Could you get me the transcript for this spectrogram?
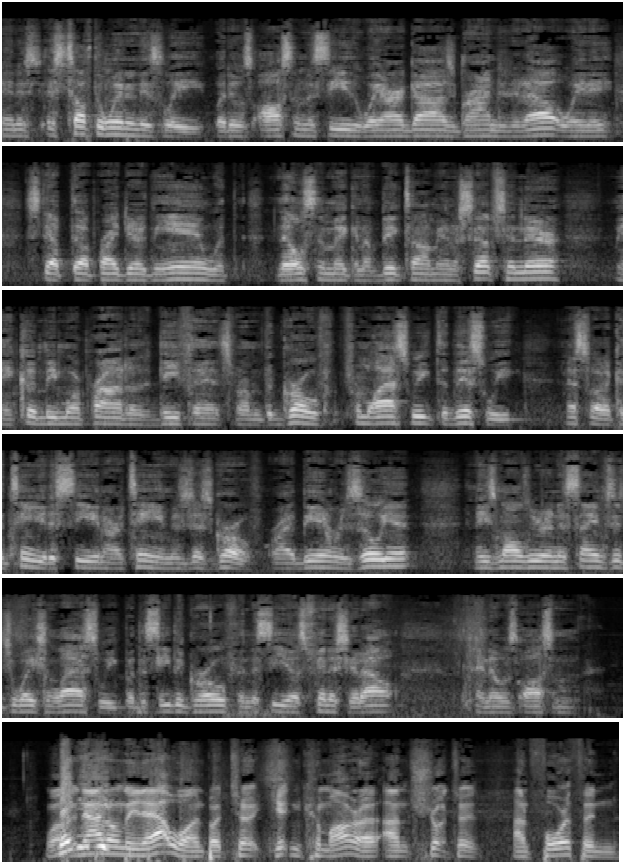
And it's, it's tough to win in this league, but it was awesome to see the way our guys grinded it out, the way they stepped up right there at the end with Nelson making a big time interception there. I mean, couldn't be more proud of the defense from the growth from last week to this week. That's what I continue to see in our team is just growth, right? Being resilient. In these moments, we were in the same situation last week, but to see the growth and to see us finish it out, and it was awesome. Well, Maybe not only that one, but to getting Kamara on short to on fourth and,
